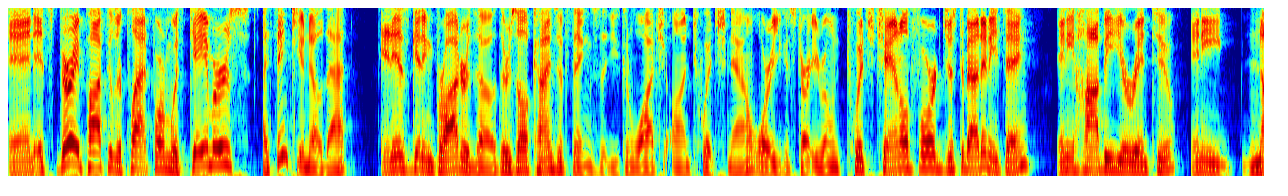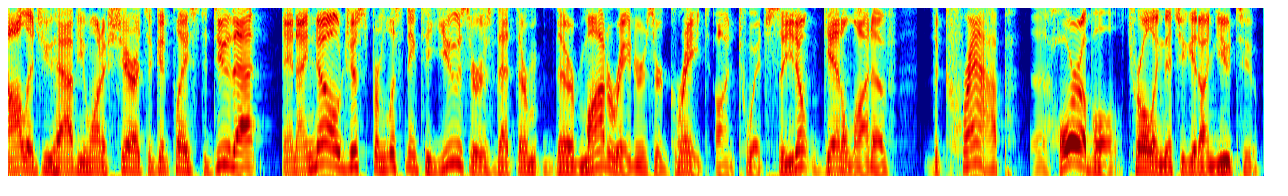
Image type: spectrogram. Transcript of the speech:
And it's very popular platform with gamers. I think you know that. It is getting broader, though. There's all kinds of things that you can watch on Twitch now, or you can start your own Twitch channel for just about anything. Any hobby you're into, any knowledge you have you want to share, it's a good place to do that. And I know just from listening to users that their their moderators are great on Twitch. So you don't get a lot of the crap, the horrible trolling that you get on YouTube.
